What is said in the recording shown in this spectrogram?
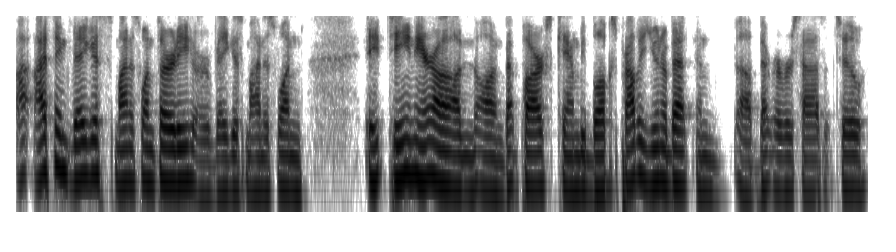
I, I think Vegas minus 130 or Vegas minus 118 here on on BetParx, can be books, probably Unibet and uh, Bet Rivers has it too.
